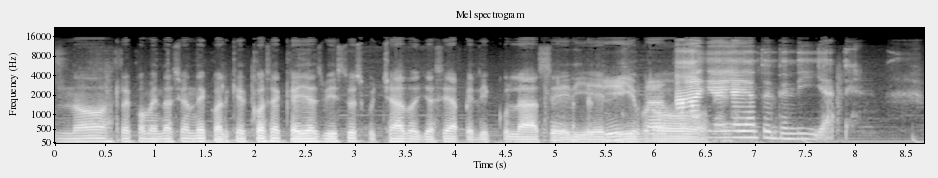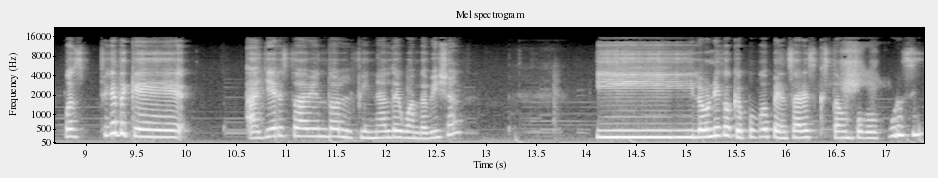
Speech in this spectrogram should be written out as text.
No, recomendación de cualquier cosa que hayas visto, escuchado, ya sea película, serie, libro. Ah, ya, ya, ya te entendí, ya. Pues fíjate que ayer estaba viendo el final de WandaVision y lo único que puedo pensar es que estaba un poco cursi.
